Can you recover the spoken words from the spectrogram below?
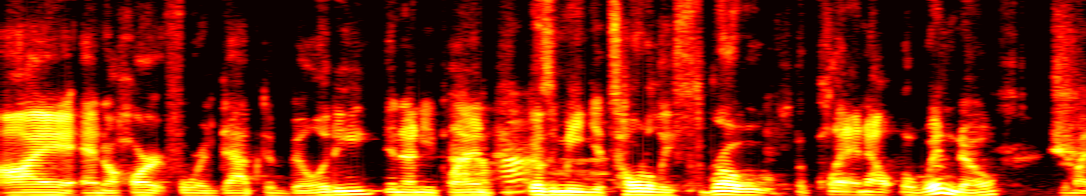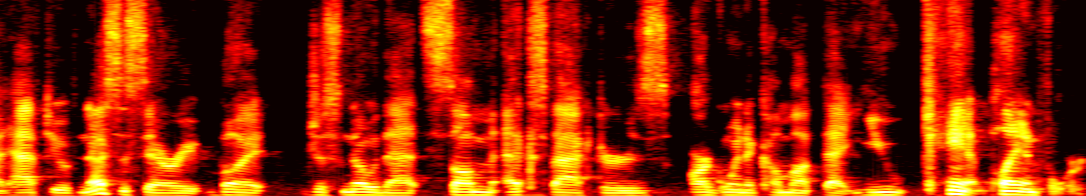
eye and a heart for adaptability in any plan. Uh-huh. Doesn't mean you totally throw the plan out the window. You might have to if necessary, but just know that some X factors are going to come up that you can't plan for.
